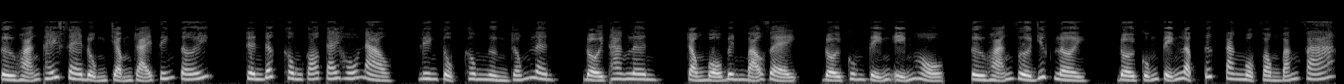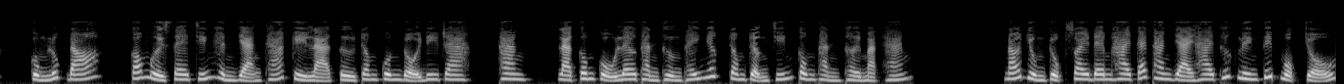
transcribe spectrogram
từ hoảng thấy xe đụng chậm rãi tiến tới, trên đất không có cái hố nào, liên tục không ngừng rống lên, đội thang lên, trọng bộ binh bảo vệ, đội cung tiễn yểm hộ, từ hoảng vừa dứt lời, đội cũng tiễn lập tức tăng một vòng bắn phá, cùng lúc đó, có 10 xe chiến hình dạng khá kỳ lạ từ trong quân đội đi ra, thang, là công cụ leo thành thường thấy nhất trong trận chiến công thành thời Mạc Hán. Nó dùng trục xoay đem hai cái thang dài hai thước liên tiếp một chỗ,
